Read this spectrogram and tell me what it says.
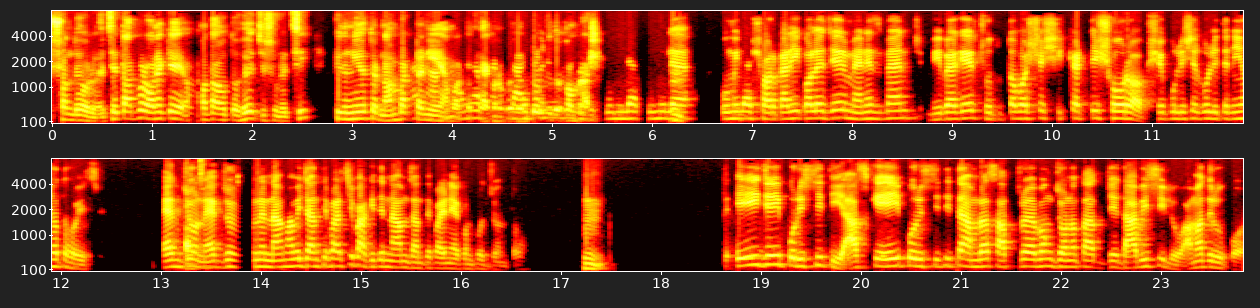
সন্দেহ রয়েছে। তারপর অনেকে হতাহত হয়েছে শুনেছি কিন্তু নিহতর নাম্বারটা নিয়ে আমার এখনও পর্যন্ত খবর কুমিল্লা সরকারি কলেজের ম্যানেজমেন্ট বিভাগের চতুর্থ বর্ষের শিক্ষার্থী সৌরভ সে পুলিশের গুলিতে নিহত হয়েছে। একজন আচ্ছা। একজনের নাম আমি জানতে পারছি বাকিদের নাম জানতে পারিনি এখন পর্যন্ত। হুম। এই যে পরিস্থিতি আজকে এই পরিস্থিতিতে আমরা ছাত্র এবং জনতার যে দাবি ছিল আমাদের উপর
